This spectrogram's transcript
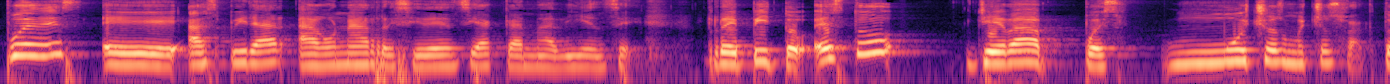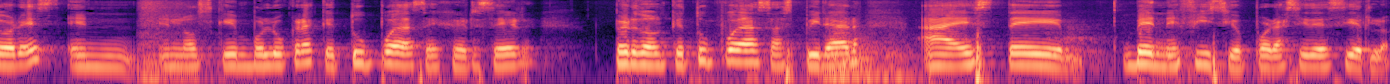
puedes eh, aspirar a una residencia canadiense. Repito, esto lleva pues muchos, muchos factores en, los que involucra que tú puedas ejercer perdón, que tú puedas aspirar a este beneficio, por así decirlo.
